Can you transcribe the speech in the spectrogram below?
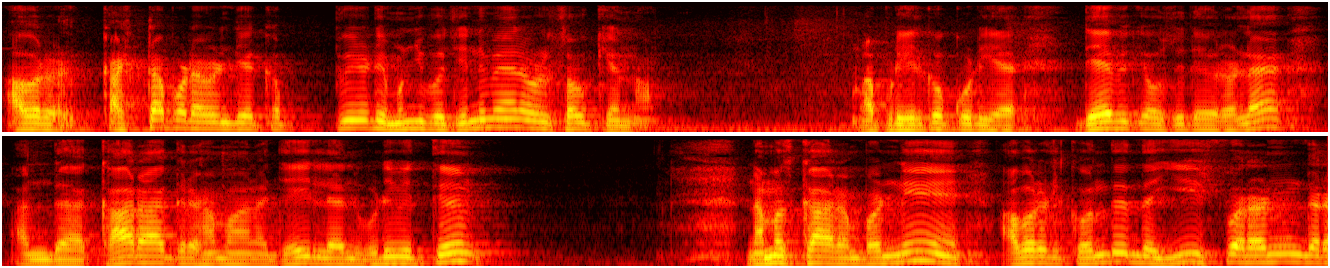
அவர்கள் கஷ்டப்பட வேண்டிய பீரியட் முடிஞ்சு போச்சு. இனிமேல் அவர்கள் சௌக்கியம்தான். அப்படி இருக்கக்கூடிய தேவிக வசுதேவர்களை அந்த காராகிரகமான ஜெயிலேருந்து விடுவித்து நமஸ்காரம் பண்ணி அவர்களுக்கு வந்து இந்த ஈஸ்வரன்கிற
